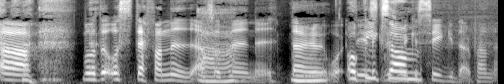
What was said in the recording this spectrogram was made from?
ja, både och Stefanie, alltså Ja. nej nej. Där, Mm. och det, är, liksom- mycket cigg där på henne.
